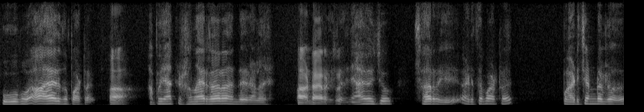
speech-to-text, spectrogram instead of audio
പൂവ് ആയിരുന്നു പാട്ട്. അപ്പൊ അപ്പോൾ ഞാൻ കൃഷ്ണനായർ സാറാണ് എന്റെ ഒരാളെ. ആ ഡയറക്ടർ ഞാൻ ചോദിച്ചു സാർ ഈ അടുത്ത പാട്ട് പാടിച്ചിട്ടുണ്ടല്ലോ അത്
